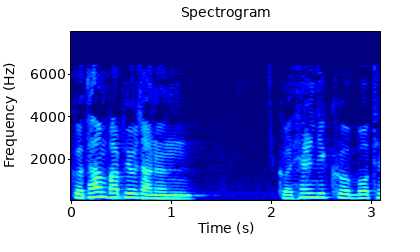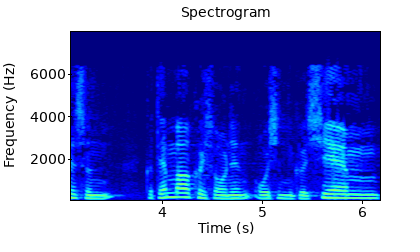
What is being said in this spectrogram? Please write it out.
그 다음 발표자는 그 헬리크 모테슨 그 덴마크에서 오신, 그 CM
